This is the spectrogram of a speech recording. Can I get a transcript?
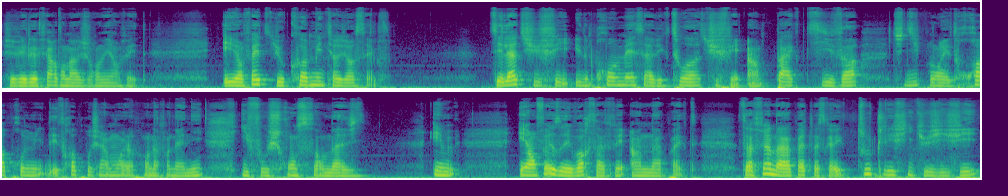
je vais le faire dans la journée en fait. Et en fait, you commit yourself. C'est là, tu fais une promesse avec toi, tu fais un pacte, tu vas, tu dis pendant les trois, premiers, les trois prochains mois, avant la fin d'année, il faut que je transforme ma vie. Et en fait, vous allez voir, ça fait un impact. Ça fait un impact parce qu'avec toutes les filles que j'ai fait,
